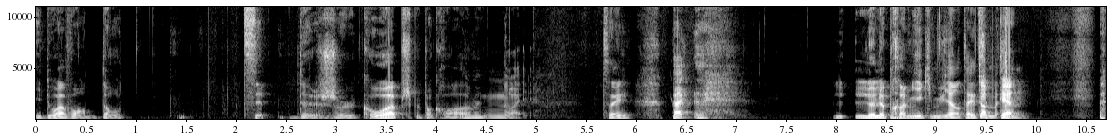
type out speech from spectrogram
Il doit avoir d'autres types de jeux coop, je peux pas croire. mais, Ouais. tu sais. Ben, euh, là, le premier qui me vient en tête, Top c'est- 10.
